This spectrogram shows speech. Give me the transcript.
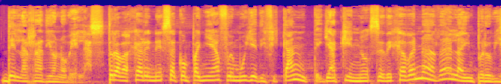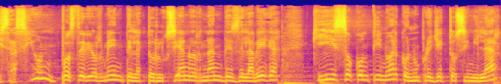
de las radionovelas. Trabajar en esa compañía fue muy edificante, ya que no se dejaba nada a la improvisación. Posteriormente, el actor Luciano Hernández de la Vega quiso continuar con un proyecto similar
